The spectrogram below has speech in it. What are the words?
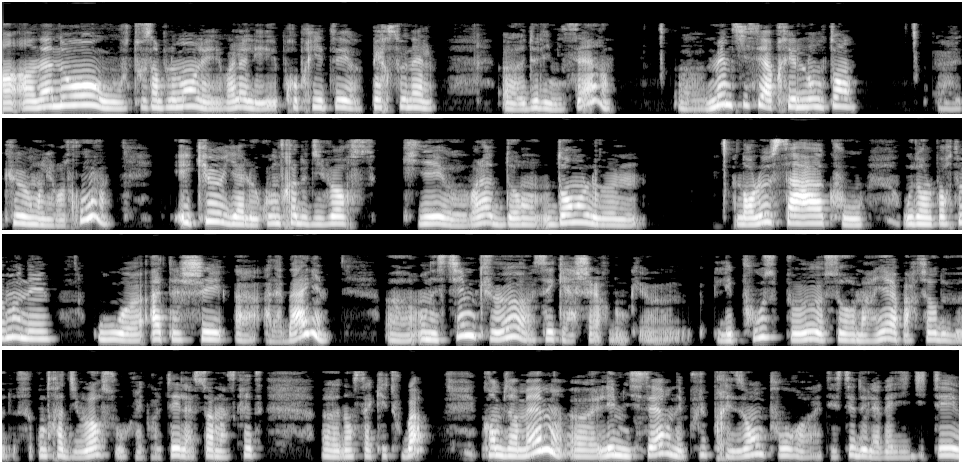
un, anneau ou tout simplement les, voilà, les propriétés personnelles de l'émissaire, même si c'est après longtemps qu'on les retrouve, et qu'il y a le contrat de divorce qui est voilà, dans, le, dans le sac ou, dans le porte-monnaie ou attaché à, la bague, euh, on estime que c'est cachère. Donc euh, l'épouse peut se remarier à partir de, ce contrat de divorce ou récolter la somme inscrite euh, dans sa ketouba, quand bien même l'émissaire n'est plus présent pour attester de la validité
